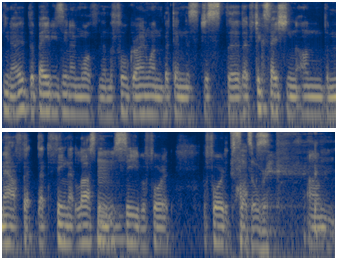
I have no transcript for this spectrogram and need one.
you know the baby xenomorph and then the full grown one, but then there's just the that fixation on the mouth, that that thing, that last thing mm. you see before it before it attacks. over. um,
